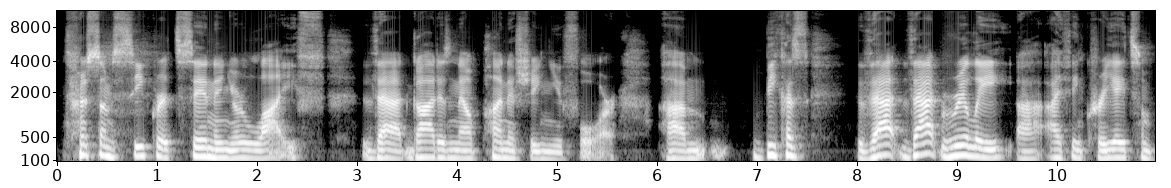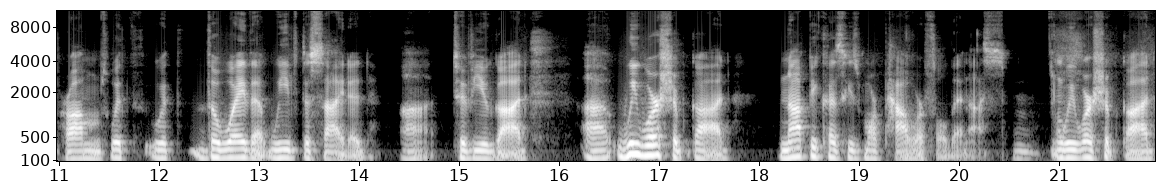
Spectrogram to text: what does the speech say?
there's some secret sin in your life that God is now punishing you for," um, because that that really uh, I think creates some problems with with the way that we've decided uh, to view God. Uh, we worship God not because He's more powerful than us. Mm. We worship God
